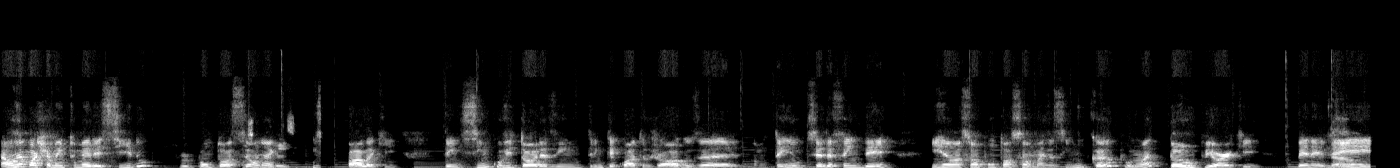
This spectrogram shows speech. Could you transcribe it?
é um rebaixamento merecido por pontuação, né? Que fala que tem cinco vitórias em 34 jogos, é, não tem o que se defender em relação à pontuação, mas assim, em campo não é tão pior que Benevento,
